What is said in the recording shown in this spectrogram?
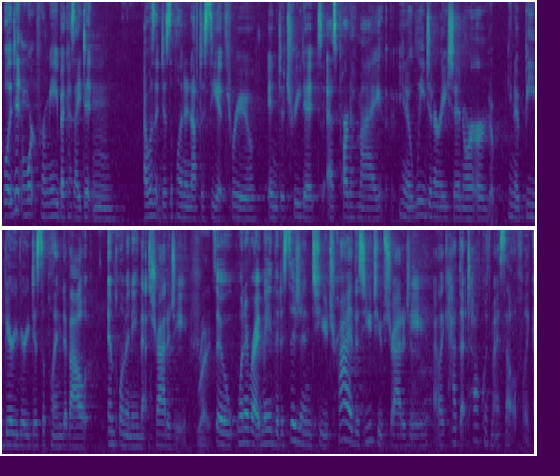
Well, it didn't work for me because I didn't, I wasn't disciplined enough to see it through and to treat it as part of my, you know, lead generation or, or Yep. you know, be very, very disciplined about implementing that strategy. Right. So whenever I made the decision to try this YouTube strategy, I like had that talk with myself, like,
